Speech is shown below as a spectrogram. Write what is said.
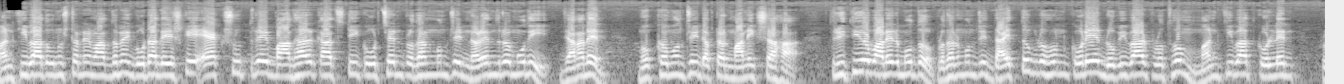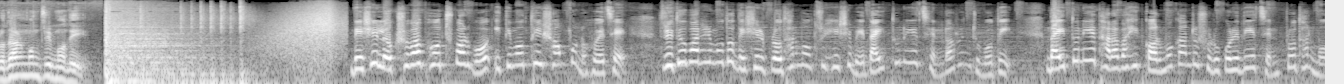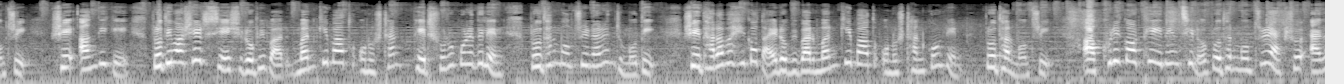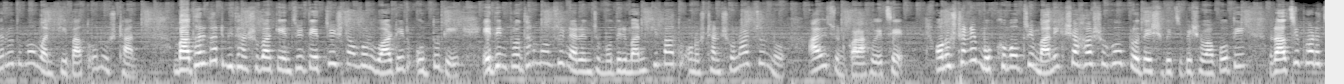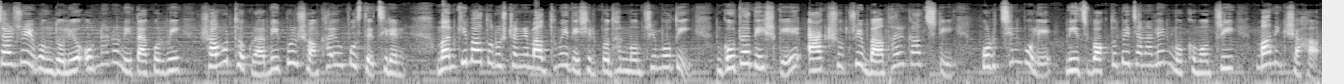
মন কি বাত অনুষ্ঠানের মাধ্যমে গোটা দেশকে এক সূত্রে বাঁধার কাজটি করছেন প্রধানমন্ত্রী নরেন্দ্র মোদী। জানালেন মুখ্যমন্ত্রী ডক্টর মানিক সাহা। তৃতীয়বারের মতো প্রধানমন্ত্রীর দায়িত্ব গ্রহণ করে রবিবার প্রথম মন কি বাত করলেন প্রধানমন্ত্রী মোদী। দেশে লোকসভা ভোট পর্ব ইতিমধ্যেই সম্পন্ন হয়েছে। তৃতীয়বারের মতো দেশের প্রধানমন্ত্রী হিসেবে দায়িত্ব নিয়েছেন নরেন্দ্র মোদী। দায়িত্ব নিয়ে ধারাবাহিক কর্মকাণ্ড শুরু করে দিয়েছেন প্রধানমন্ত্রী। সে আঙ্গিকে প্রতি মাসের শেষ রবিবার মন কি বাত অনুষ্ঠান ফের শুরু করে দিলেন প্রধানমন্ত্রী নরেন্দ্র মোদী। সেই ধারাবাহিকতায় রবিবার মন কি বাত অনুষ্ঠান করলেন প্রধানমন্ত্রী। আক্ষরিক অর্থে এদিন ছিল প্রধানমন্ত্রীর একশো এগারোতম মন কি বাত অনুষ্ঠান। বাধারঘাট বিধানসভা কেন্দ্রের তেত্রিশ নম্বর ওয়ার্ডের উদ্যোগে এদিন প্রধানমন্ত্রী নরেন্দ্র মোদীর মন কি বাত অনুষ্ঠান শোনার জন্য আয়োজন করা হয়েছে। অনুষ্ঠানে মুখ্যমন্ত্রী মানিক সাহা সহ প্রদেশ বিজেপি সভাপতি রাজীব ভট্টাচার্য এবং দলীয় অন্যান্য নেতাকর্মী, সমর্থকরা বিপুল সংখ্যায় উপস্থিত ছিলেন। মন কি বাত অনুষ্ঠানের মাধ্যমে দেশের প্রধানমন্ত্রী মোদী গোটা দেশকে একসূত্রে বাঁধার কাজটি করছেন বলে নিজ বক্তব্যে জানালেন মুখ্যমন্ত্রী মানিক সাহা।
